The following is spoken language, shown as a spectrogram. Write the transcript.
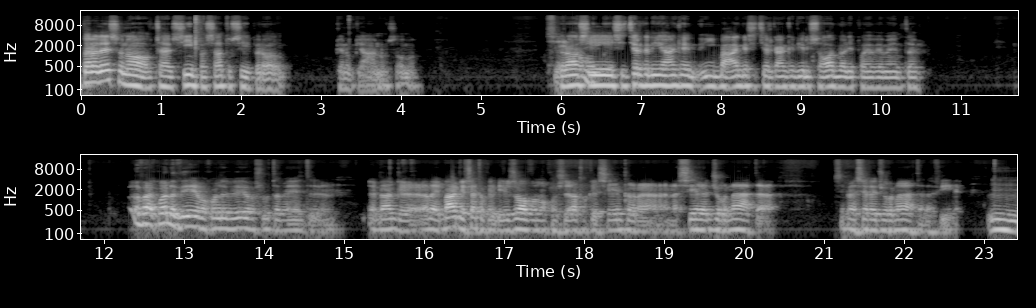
per adesso no, cioè sì, in passato sì, però piano piano, insomma. Sì, però si, si, cerca di anche i bug, si cerca anche di risolverli poi ovviamente. Vabbè, quello è vero, quello è vero, assolutamente. I bug, vabbè, i bug certo che li risolvono, considerato che è sempre una, una serie aggiornata sempre essere aggiornata alla fine. Mm-hmm.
